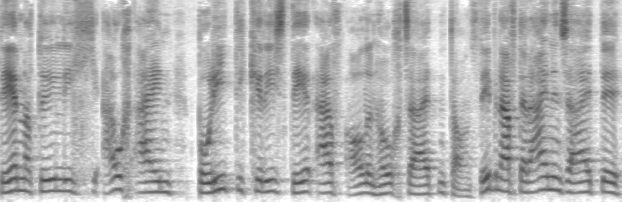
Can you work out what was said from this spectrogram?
der natürlich auch ein Politiker ist, der auf allen Hochzeiten tanzt. Eben auf der einen Seite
